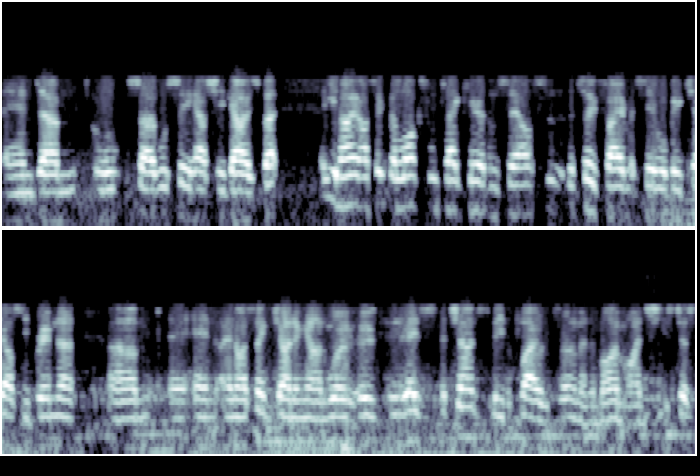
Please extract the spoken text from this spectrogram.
And um, we'll, so we'll see how she goes. But you know, I think the locks will take care of themselves. The two favourites there will be Chelsea Bremner um, and and I think Joanah Ngan who, who has a chance to be the player of the tournament in my mind. She's just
